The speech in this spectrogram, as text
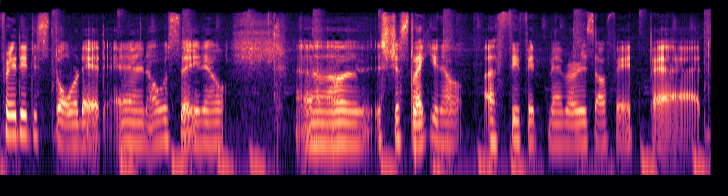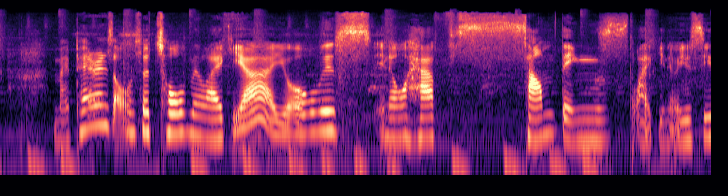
pretty distorted. And also you know uh, it's just like you know a vivid memories of it. But my parents also told me like yeah you always you know have some things like you know you see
